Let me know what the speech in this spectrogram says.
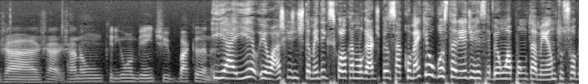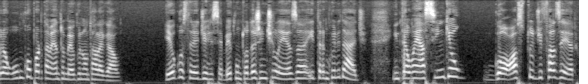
Já, já, já não cria um ambiente bacana. E aí eu, eu acho que a gente também tem que se colocar no lugar de pensar como é que eu gostaria de receber um apontamento sobre algum comportamento meu que não tá legal. Eu gostaria de receber com toda gentileza e tranquilidade. Então é assim que eu gosto de fazer.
